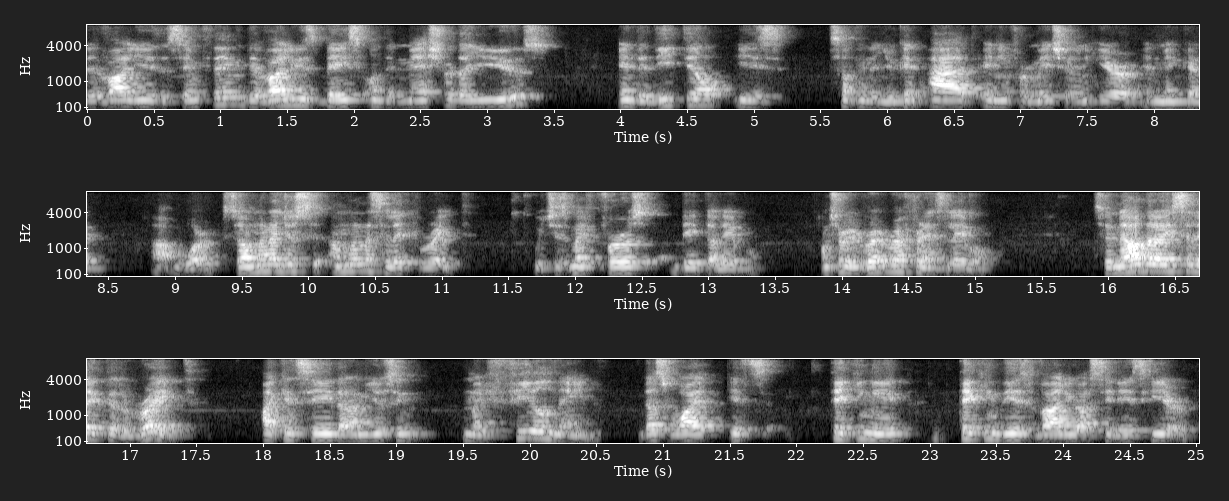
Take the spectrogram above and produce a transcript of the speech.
The value is the same thing. The value is based on the measure that you use. And the detail is something that you can add any information in here and make it uh, work. So I'm gonna just, I'm gonna select rate which is my first data label. I'm sorry, re reference label. So now that I selected rate, I can see that I'm using my field name. That's why it's taking it, taking this value as it is here.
